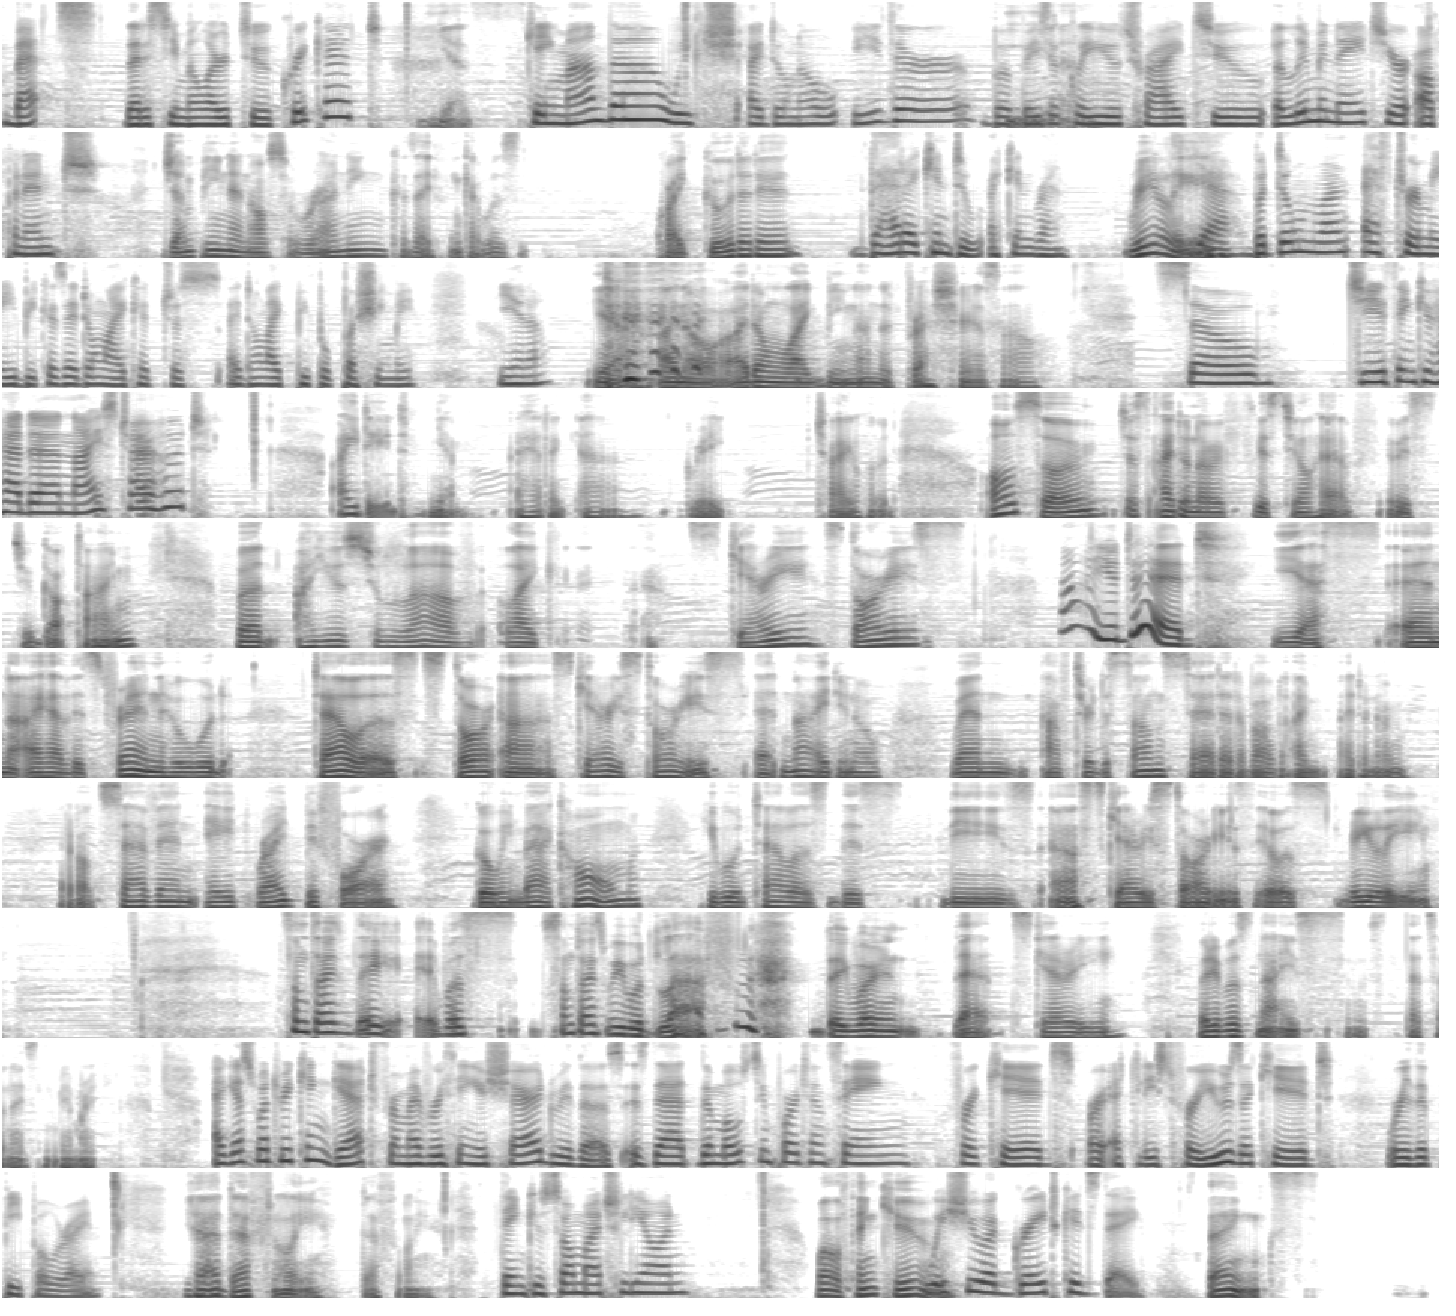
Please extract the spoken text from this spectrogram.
bets that is similar to cricket, Yes. queimada, which I don't know either, but basically Yeah. you try to eliminate your opponent. Jumping and also running because I think I was quite good at it. That I can do. I can run. Really? Yeah, but don't run after me because I don't like it. Just I don't like people pushing me. You know. Yeah, I know. I don't like being under pressure as well. So, do you think you had a nice childhood? I did. Yeah, I had a uh, great childhood. Also, just I don't know if we still have, if we still got time, but I used to love like scary stories. Oh, you did. Yes, and I had this friend who would tell us stor- uh, scary stories at night. You know, when after the sun set at about I I don't know, at about seven eight right before going back home, he would tell us this these uh, scary stories. It was really. Sometimes they it was sometimes we would laugh. they weren't that scary, but it was nice. It was, that's a nice memory. I guess what we can get from everything you shared with us is that the most important thing for kids, or at least for you as a kid, were the people, right? Yeah, definitely. Definitely. Thank you so much, Leon. Well, thank you. Wish you a great Kids Day. Thanks.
